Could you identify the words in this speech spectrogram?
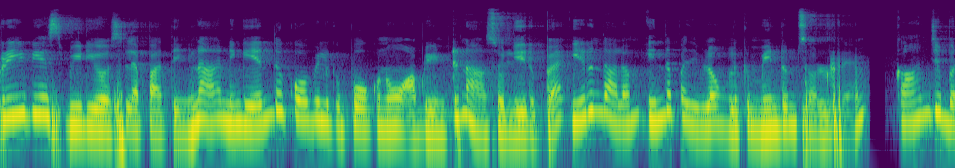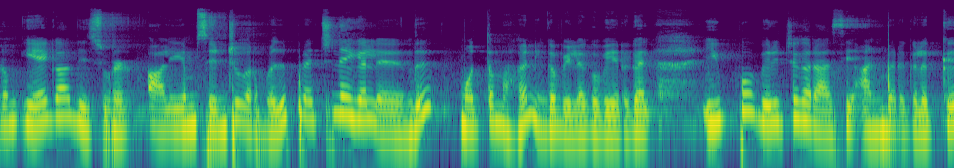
ப்ரீவியஸ் வீடியோஸில் பார்த்தீங்கன்னா நீங்கள் எந்த கோவிலுக்கு போகணும் அப்படின்ட்டு நான் சொல்லியிருப்பேன். இருந்தாலும் இந்த பதிவில் உங்களுக்கு மீண்டும் சொல்கிறேன் காஞ்சிபுரம் ஏகாதீஸ்வரர் ஆலயம் சென்று வரும்போது பிரச்சனைகள்லேருந்து மொத்தமாக நீங்கள் விலகுவீர்கள். இப்போ விருச்சக ராசி அன்பர்களுக்கு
